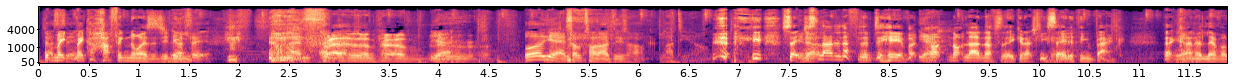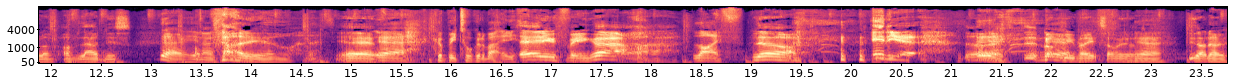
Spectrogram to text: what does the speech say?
That's make it. make a huffing noise as you That's leave. it. and, and, yeah. Well, yeah. Sometimes I do. Oh, bloody hell. so You just know- loud enough for them to hear, but Yeah. not, not loud enough so they can actually say Yeah. anything back. That Yeah. kind of level of, of loudness. Yeah, you know. Bloody hell. Yeah. Yeah, could be talking about anything. Anything. Ah, Life. no. Idiot. Oh, Not Yeah. you, mate. Someone else. Yeah. You don't know.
